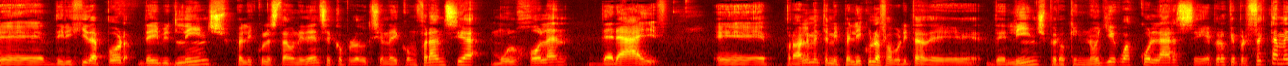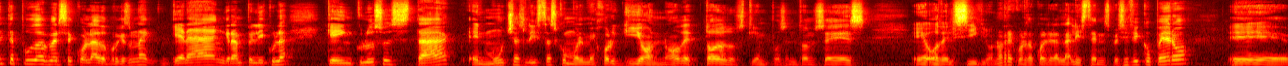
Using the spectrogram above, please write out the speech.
eh, dirigida por David Lynch, película estadounidense, coproducción ahí con Francia, Mulholland Drive. Eh, probablemente mi película favorita de, de, Lynch, pero que no llegó a colarse, pero que perfectamente pudo haberse colado, porque es una gran, gran película que incluso está en muchas listas como el mejor guion, ¿no? De todos los tiempos, entonces, eh, o del siglo, no recuerdo cuál era la lista en específico, pero eh,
